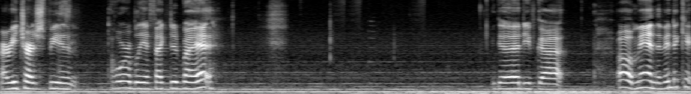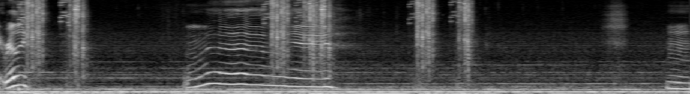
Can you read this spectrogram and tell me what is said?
My recharge speed isn't horribly affected by it. Good, you've got... Oh man, the Vindicate, really? Hmm.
